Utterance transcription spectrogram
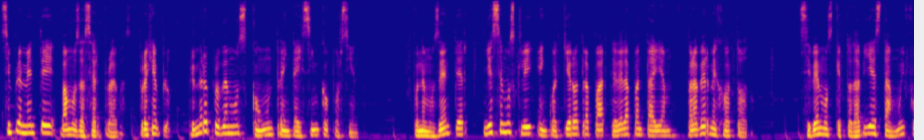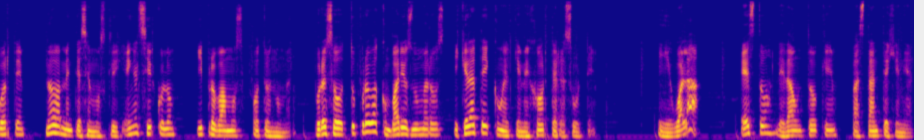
Simplemente vamos a hacer pruebas. Por ejemplo, primero probemos con un 35%. Ponemos Enter y hacemos clic en cualquier otra parte de la pantalla para ver mejor todo. Si vemos que todavía está muy fuerte, nuevamente hacemos clic en el círculo y probamos otro número. Por eso tú prueba con varios números y quédate con el que mejor te resulte. Y voilà, esto le da un toque bastante genial.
